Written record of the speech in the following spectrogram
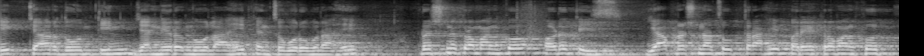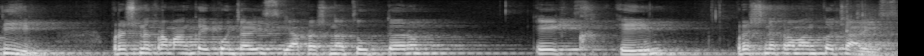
एक चार दोन तीन ज्यांनी रंगवलं आहे त्यांचं बरोबर आहे. प्रश्न क्रमांक अडतीस. या प्रश्नाचं उत्तर आहे. पर्याय क्रमांक तीन. प्रश्न क्रमांक एकोणचाळीस. या प्रश्नाचं उत्तर एक येईल. प्रश्न क्रमांक चाळीस.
